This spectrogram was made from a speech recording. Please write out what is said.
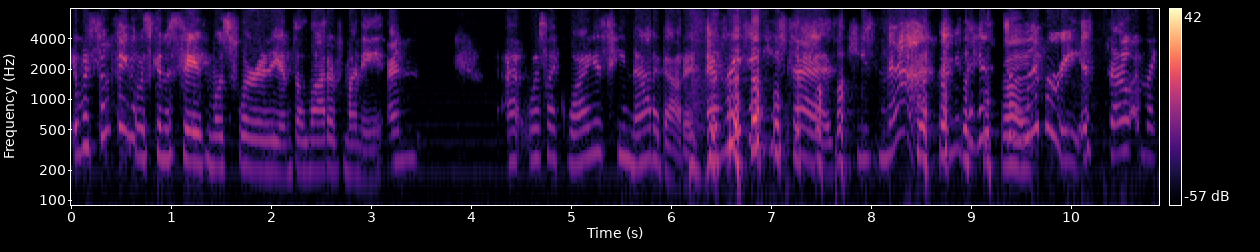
It was something that was going to save most Floridians a lot of money, and I was like, why is he mad about it? Everything he says, he's mad. I mean, his Right. delivery is so. I'm like.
